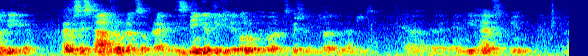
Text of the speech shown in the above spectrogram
of the, uh, I would say, star programs of BRAC. This is being replicated all over the world, especially in developing countries. Uh, uh, and we have been uh,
